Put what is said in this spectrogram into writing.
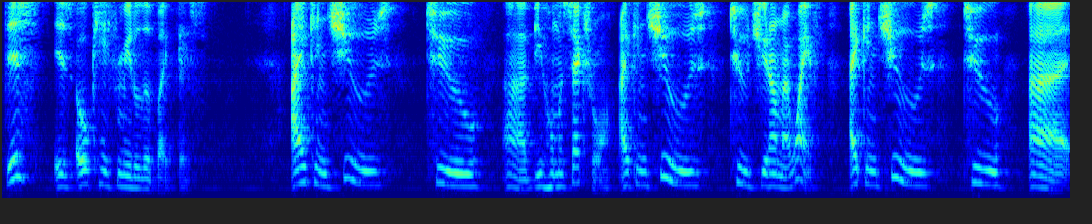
This is okay for me to live like this. I can choose to uh, be homosexual. I can choose to cheat on my wife. I can choose to uh,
